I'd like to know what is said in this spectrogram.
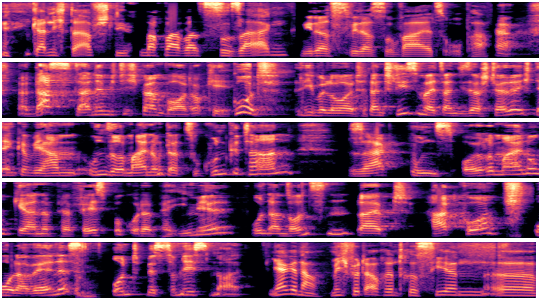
kann ich da abschließend nochmal was zu sagen, wie das, wie das so war als Opa. Ja, na das, da nehme ich dich beim Wort. Okay, gut, liebe Leute, dann schließen wir jetzt an dieser Stelle. Ich denke, wir haben unsere Meinung dazu kundgetan. Sagt uns eure Meinung, gerne per Facebook oder per E-Mail. Und ansonsten bleibt Hardcore oder Wellness und bis zum nächsten Mal. Ja, genau. Mich würde auch interessieren, äh,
